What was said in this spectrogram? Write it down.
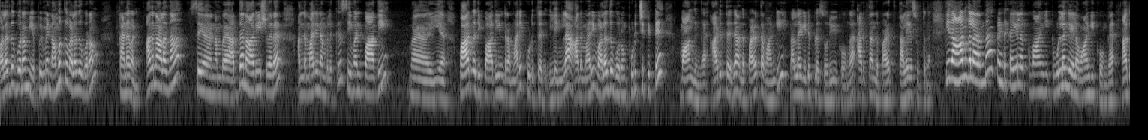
வலதுபுறம் எப்பயுமே நமக்கு வலதுபுறம் கணவன். அதனால தான் சி நம்ம அர்த்தநாரீஸ்வரர் அந்த மாதிரி நம்மளுக்கு சிவன் பாதி பார்வதி பாதின்ற மாதிரி கொடுத்தது இல்லைங்களா? அது மாதிரி வலதுபுறம் பிடிச்சிக்கிட்டு வாங்குங்க. அடுத்தது அந்த பழத்தை வாங்கி நல்லா இடுப்பில் சொருவிக்கோங்க. அடுத்து அந்த பழத்தை தலையை சுற்றுங்க இது ஆண்களாக இருந்தால் ரெண்டு கையில் வாங்கி உள்ளங்கையில் வாங்கிக்கோங்க. அது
